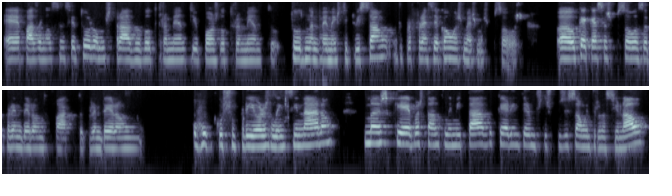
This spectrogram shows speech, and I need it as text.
é, fazem a licenciatura, o mestrado, o doutoramento e o pós-doutoramento, tudo na mesma instituição, de preferência com as mesmas pessoas. Uh, o que é que essas pessoas aprenderam de facto? Aprenderam o que os superiores lhe ensinaram, mas que é bastante limitado, quer em termos de exposição internacional,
